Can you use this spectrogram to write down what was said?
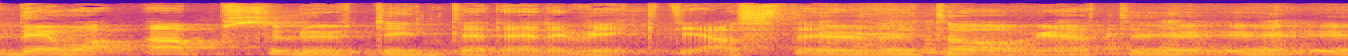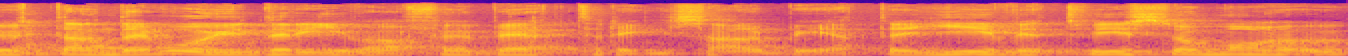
Det var absolut inte det, det viktigaste överhuvudtaget. Utan det var ju driva förbättringsarbete. Givetvis, så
